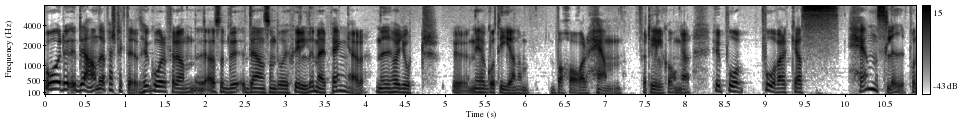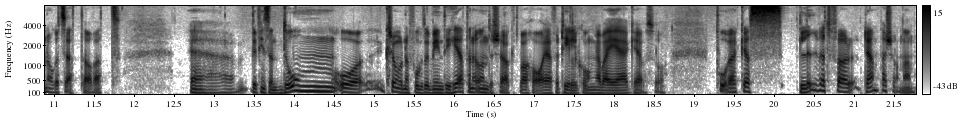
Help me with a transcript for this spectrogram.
Och det, det, andra perspektivet, hur går det för den, alltså den som då är skyldig mig pengar? Ni har, gjort, Eh, ni har gått igenom vad har hen för tillgångar? Hur på, påverkas hens liv på något sätt av att eh, det finns en dom och Kronofogdemyndigheten har undersökt vad har jag för tillgångar, vad äger jag och så. Påverkas livet för den personen?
